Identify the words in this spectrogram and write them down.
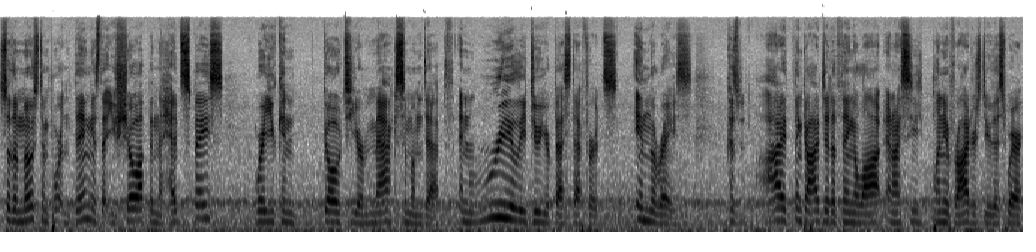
So the most important thing is that you show up in the headspace where you can go to your maximum depth and really do your best efforts in the race. Cuz I think I did a thing a lot and I see plenty of riders do this where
